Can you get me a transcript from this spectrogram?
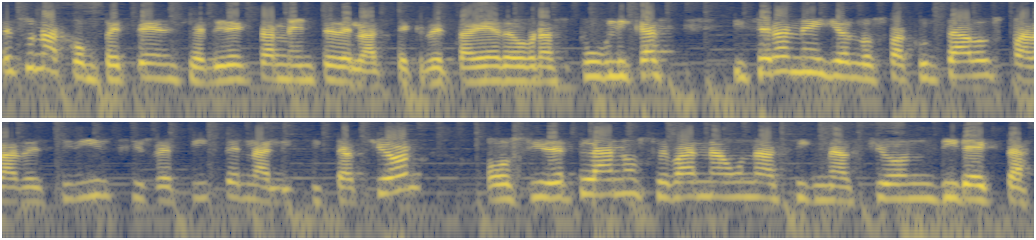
es una competencia directamente de la Secretaría de Obras Públicas y serán ellos los facultados para decidir si repiten la licitación o si de plano se van a una asignación directa.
